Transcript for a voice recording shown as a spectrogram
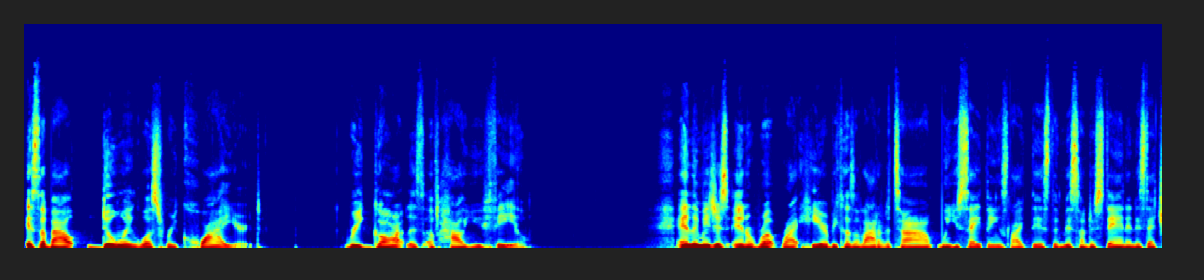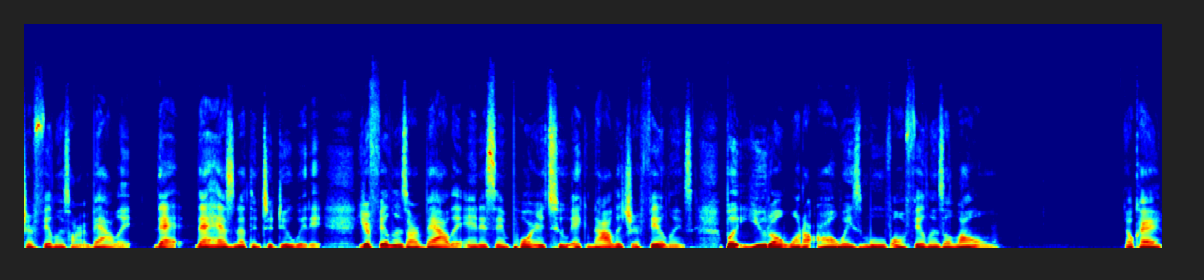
It's about doing what's required, regardless of how you feel. And let me just interrupt right here because a lot of the time when you say things like this, the misunderstanding is that your feelings aren't valid. That that has nothing to do with it. Your feelings are valid and it's important to acknowledge your feelings, but you don't want to always move on feelings alone. Okay?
